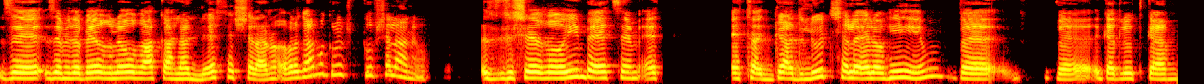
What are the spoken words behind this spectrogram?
וזה מדבר לא רק על הנפש שלנו, אבל גם על הגוף שלנו. ושרואים בעצם את, את הגדלות של האלוהים, וגדלות גם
